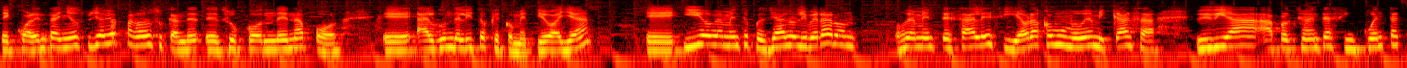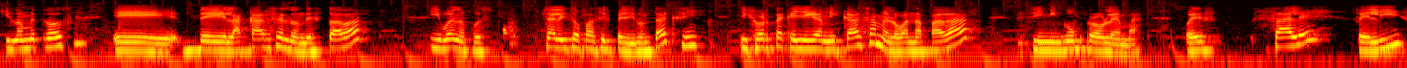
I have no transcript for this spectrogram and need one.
de 40 años, pues ya había pagado su, eh, su condena por eh, algún delito que cometió allá. Eh, y obviamente pues ya lo liberaron. Obviamente sales y ahora cómo me voy a mi casa. Vivía aproximadamente a 50 kilómetros eh, de la cárcel donde estaba. Y bueno, pues ya le hizo fácil pedir un taxi. Dijo ahorita que llegue a mi casa me lo van a pagar sin ningún problema. Pues sale feliz,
